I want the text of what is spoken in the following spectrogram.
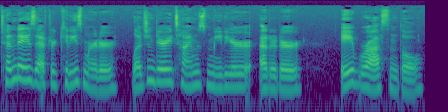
Ten days after Kitty's murder, legendary Times metro editor Abe Rosenthal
